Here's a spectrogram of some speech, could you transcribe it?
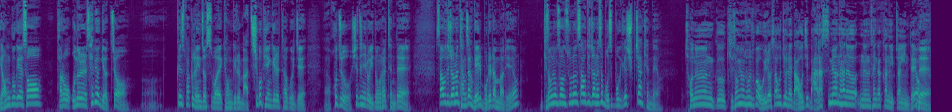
영국에서 바로 오늘 새벽이었죠. 어, 퀸스파크 레인저스와의 경기를 마치고 비행기를 타고 이제 어, 호주 시드니로 이동을 할 텐데 사우디전은 당장 내일 모레란 말이에요. 기성용 선수는 사우디전에서 모습 보기가 쉽지 않겠네요. 저는 그 기성용 선수가 오히려 사우디전에 나오지 말았으면 하는 생각하는 입장인데요. 네.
